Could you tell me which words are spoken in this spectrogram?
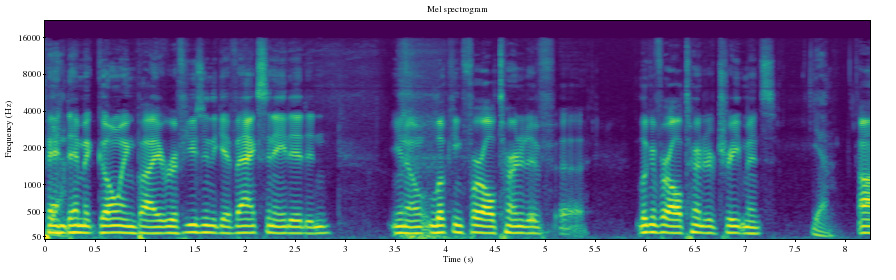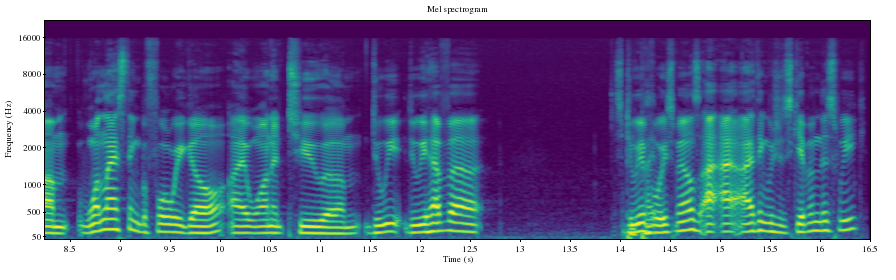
pandemic going by refusing to get vaccinated and you know looking for alternative uh, looking for alternative treatments. Yeah. Um, one last thing before we go, I wanted to um, do we do we have uh do we have pipe? voicemails? I, I I think we should skip them this week.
